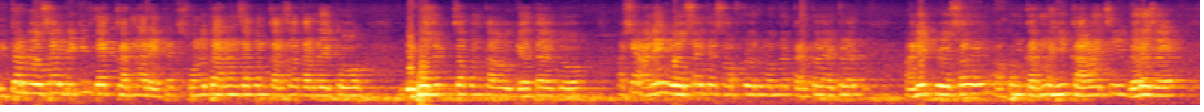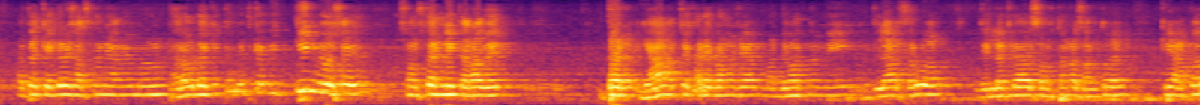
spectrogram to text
इतर व्यवसाय देखील त्यात करणार आहे. त्यात सोनेतारांचा पण खर्च करता येतो डिपॉझिटचा पण घेता येतो. असे अनेक व्यवसाय त्या सॉफ्टवेअरमधनं करता येतात अनेक व्यवसाय आपण करणं ही काळाची गरज आहे. आता केंद्र शासनाने आम्ही म्हणून ठरवलं की कमीत कमी तीन व्यवसाय संस्थांनी करावेत. तर ह्या आजच्या कार्यक्रमाच्या माध्यमातून मी इथल्या सर्व जिल्ह्यातल्या संस्थांना सांगतोय की आपण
